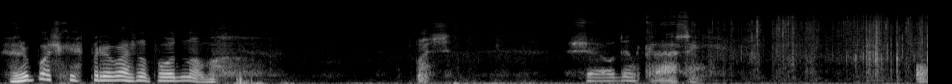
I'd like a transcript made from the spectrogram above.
Грибочки переважно по одному. Ось. Ще один красень. О.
